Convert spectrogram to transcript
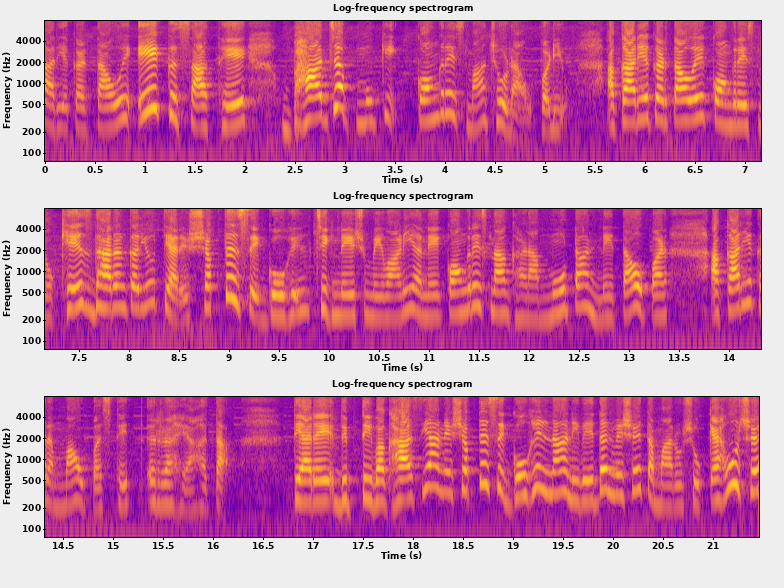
કાર્યકર્તાઓએ એક સાથે ભાજપ મૂકી કોંગ્રેસમાં જોડાવું પડ્યું. આ કાર્યકર્તાઓએ કોંગ્રેસનો ખેસ ધારણ કર્યો, ત્યારે શક્તિસિંહ ગોહિલ, જિગ્નેશ મેવાણી અને કોંગ્રેસના ઘણા મોટા નેતાઓ પણ આ કાર્યક્રમમાં ઉપસ્થિત રહ્યા હતા. ત્યારે દીપ્તિ વઘાસિયા અને શક્તિસિંહ ગોહિલના નિવેદન વિશે તમારું શું કહેવું છે?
